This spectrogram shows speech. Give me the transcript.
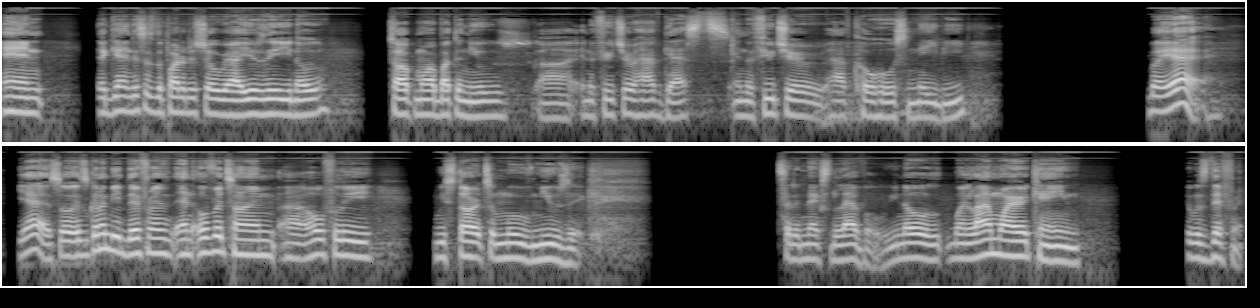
And again, this is the part of the show where I usually, you know, talk more about the news. Uh, in the future, have guests. In the future, have co-hosts maybe. But yeah, yeah. So it's gonna be different, and over time, uh, hopefully, we start to move music to the next level. You know, when LimeWire came, it was different.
